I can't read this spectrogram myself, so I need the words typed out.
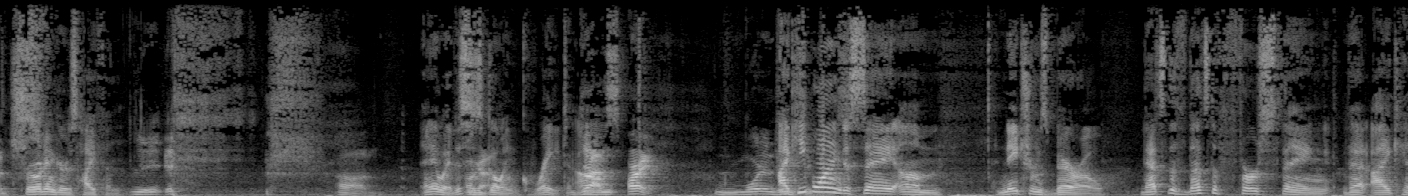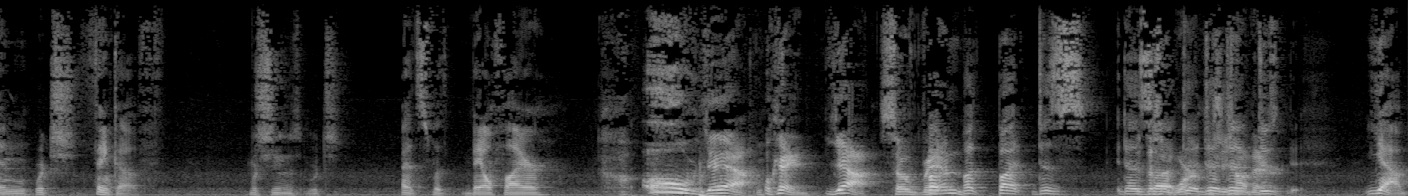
the Schrodinger's hyphen. um, Anyway, this is going great. Um, yes. All right. More than I keep wanting to say um, Natrin's Barrow. That's the that's the first thing that I can which think of. Which scene is which. That's with Balefire. Oh yeah. Okay. Yeah. So But Rand. but but does does It doesn't uh, work, d- 'cause d- she's not there. does- yeah.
